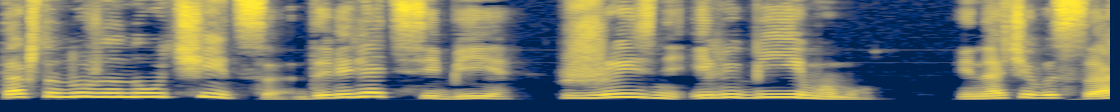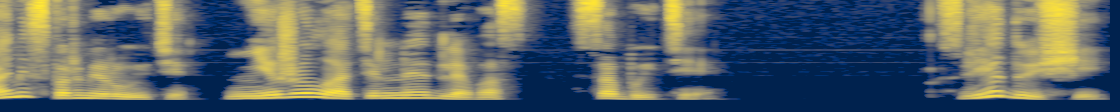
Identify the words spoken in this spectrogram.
Так что нужно научиться доверять себе, жизни и любимому, иначе вы сами сформируете нежелательное для вас событие. Следующий,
